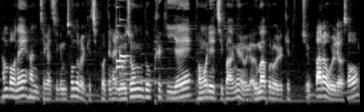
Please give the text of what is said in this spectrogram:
한 번에 한 제가 지금 손으로 이렇게 짚어드린 한이 정도 크기의 덩어리의 지방을 우리가 음압으로 이렇게 쭉 빨아 올려서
